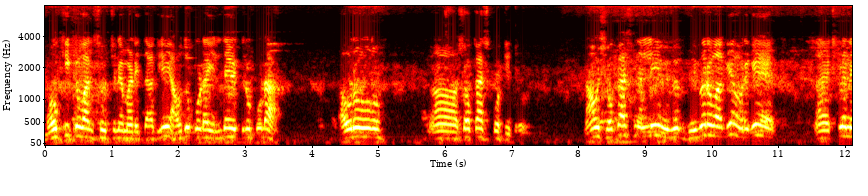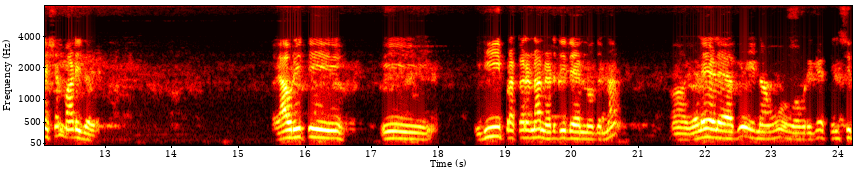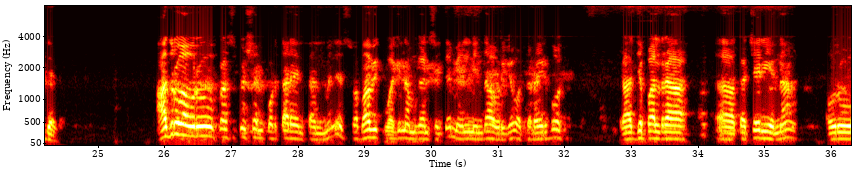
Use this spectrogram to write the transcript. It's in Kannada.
ಮೌಖಿಕವಾಗಿ ಸೂಚನೆ ಮಾಡಿದ್ದಾಗಲಿ, ಯಾವುದೂ ಕೂಡ ಇಲ್ಲದೇ ಇದ್ದರೂ ಕೂಡ ಅವರು ಶೋಕಾಸ್ ಕೊಟ್ಟಿದ್ದರು ನಾವು ಶೋಕಾಸ್ನಲ್ಲಿ ವಿವ- ವಿವರವಾಗಿ ಅವರಿಗೆ ಎಕ್ಸ್ಪ್ಲನೇಷನ್ ಮಾಡಿದ್ದೇವೆ. ಯಾವ ರೀತಿ ಈ ಇಡೀ ಪ್ರಕರಣ ನಡೆದಿದೆ ಅನ್ನೋದನ್ನು ಎಳೆ ಎಳೆಯಾಗಿ ನಾವು ಅವರಿಗೆ ತಿಳಿಸಿದ್ದೇವೆ. ಆದರೂ ಅವರು ಪ್ರಾಸಿಕ್ಯೂಷನ್ ಕೊಡ್ತಾರೆ ಅಂತ ಅಂದಮೇಲೆ ಸ್ವಾಭಾವಿಕವಾಗಿ ನಮ್ಗನ್ಸುತ್ತೆ, ಮೇಲಿನಿಂದ ಅವರಿಗೆ ಒತ್ತಡ ಇರ್ಬೋದು. ರಾಜ್ಯಪಾಲರ ಕಚೇರಿಯನ್ನ ಅವರು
